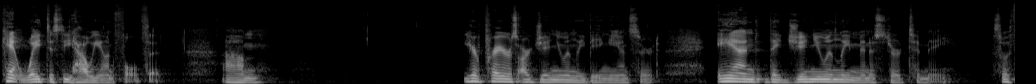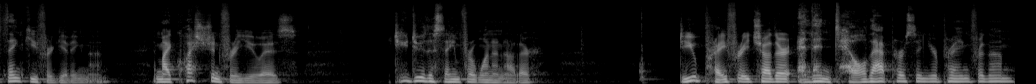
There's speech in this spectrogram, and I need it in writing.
can't wait to see how He unfolds it. Um, your prayers are genuinely being answered, and they genuinely minister to me. So thank you for giving them. And my question for you is do you do the same for one another? Do you pray for each other and then tell that person you're praying for them?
